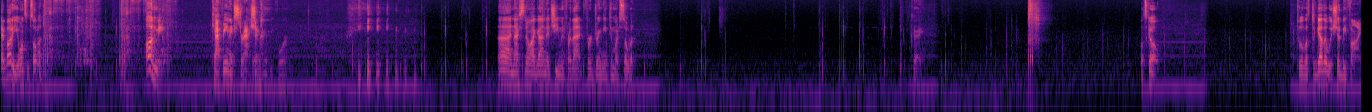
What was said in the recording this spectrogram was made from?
Hey, buddy, you want some soda? On me. Caffeine extraction. Been here before. Ah, nice to know I got an achievement for that for drinking too much soda. Okay. Let's go. Two of us together, we should be fine.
